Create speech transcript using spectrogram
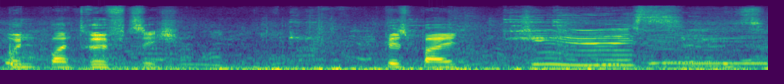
und man trifft sich. Bis bald. Tschüss.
